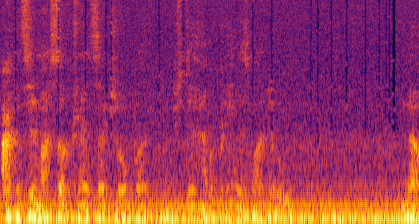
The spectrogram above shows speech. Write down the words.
I consider myself transsexual, but you still have a penis, my dude. No.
